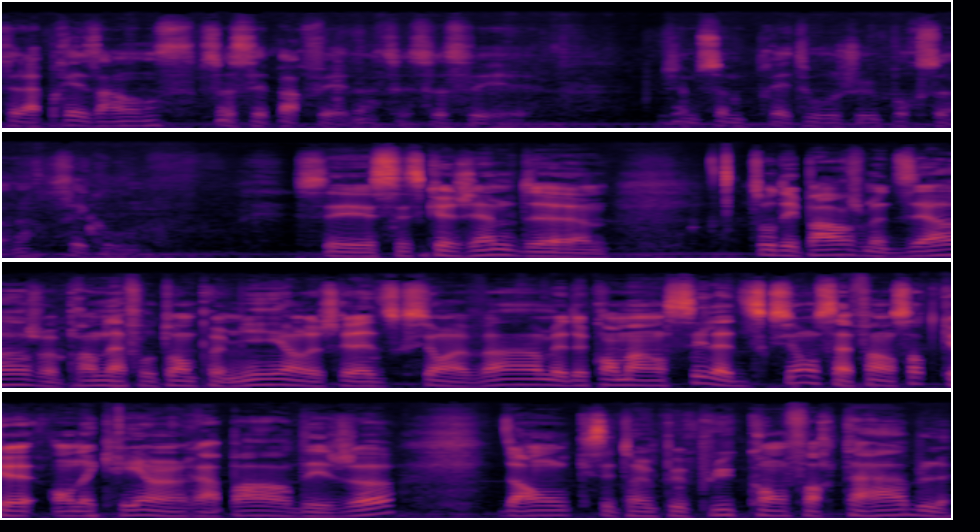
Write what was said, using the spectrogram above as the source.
c'est la présence. Ça, c'est parfait. ça, c'est, j'aime ça me prêter au jeu pour ça. C'est cool. C'est, ce que j'aime de... Au départ, je me disais, ah, je vais prendre la photo en premier, enregistrer la discussion avant. Mais de commencer la discussion, ça fait en sorte qu'on a créé un rapport déjà. Donc, c'est un peu plus confortable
